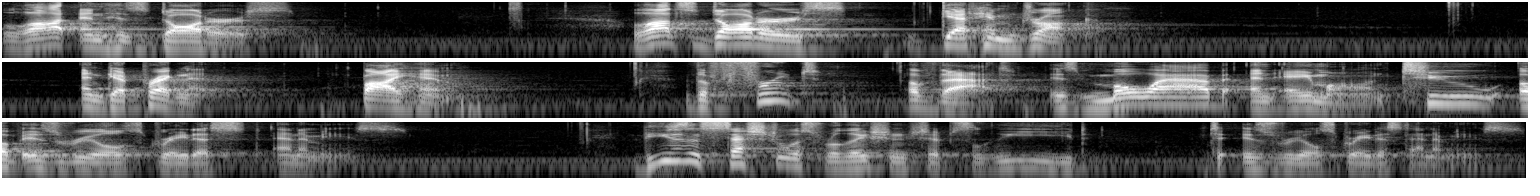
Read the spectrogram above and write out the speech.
Lot and his daughters, Lot's daughters get him drunk and get pregnant by him. The fruit of that is Moab and Ammon, two of Israel's greatest enemies. These incestuous relationships lead to Israel's greatest enemies.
